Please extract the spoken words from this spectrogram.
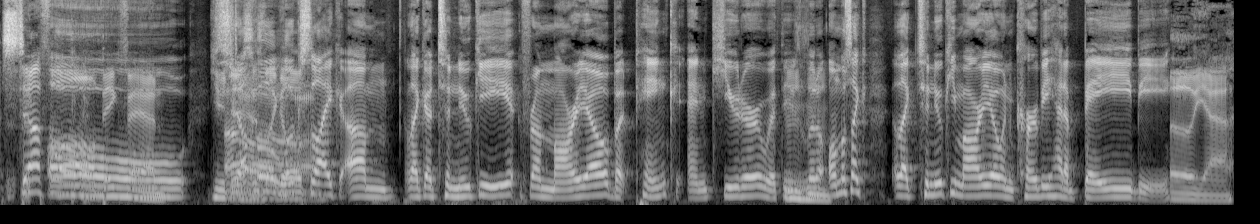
Stuff. Oh, big fan. Oh. Huge Stufful fan. like looks little- like um like a Tanuki from Mario, but pink and cuter with these Mm-hmm. little, almost like like Tanuki Mario and Kirby had a baby. Oh yeah.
